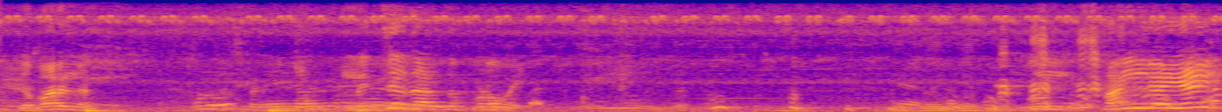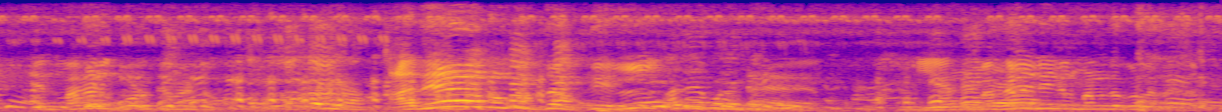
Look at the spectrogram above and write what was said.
இங்க பாருங்க நிச்சயதார்த்த புடவை தங்கையை என் மகள் கொடுக்க வேண்டும் அதே முகூர்த்தத்தில் என் மகளை நீங்கள் மணந்து கொள்ள வேண்டும்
